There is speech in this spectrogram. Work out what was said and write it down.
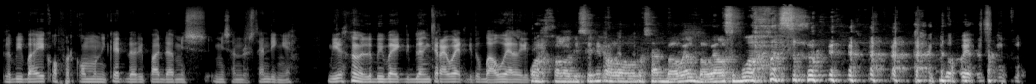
lebih baik over communicate daripada mis misunderstanding ya. Biar lebih baik dibilang cerewet gitu, bawel gitu. Wah, kalau di sini kalau urusan bawel, bawel semua bawel semua.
